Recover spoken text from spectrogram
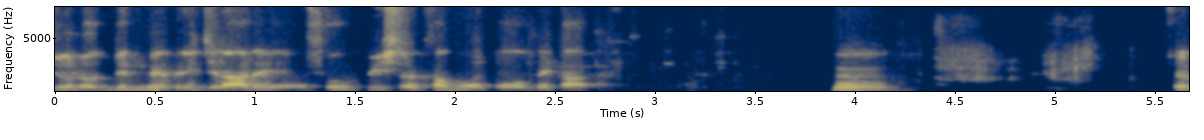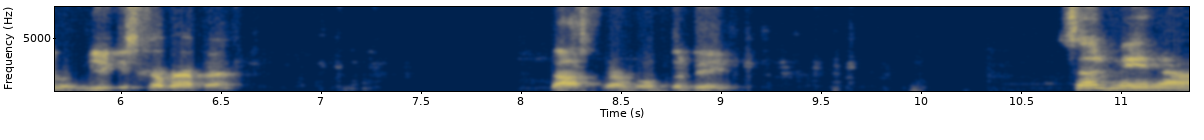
जो लोग दिन में भी नहीं चला रहे वो शो पीस रखा हुआ है तो वो बेकार है। हम्म। चलो ये किसका मैप है? Last map of the day sir मेरा।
